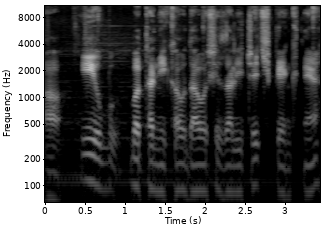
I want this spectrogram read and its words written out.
O, i botanika udało się zaliczyć, pięknie.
